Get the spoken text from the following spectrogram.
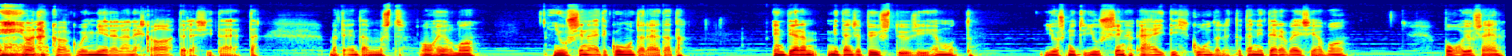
ei ainakaan kuin mielellään ehkä ajattele sitä, että mä teen tämmöistä ohjelmaa. Jussi äiti kuuntelee tätä. En tiedä, miten se pystyy siihen, mutta jos nyt Jussin äiti kuuntelee tätä, niin terveisiä vaan pohjoiseen.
